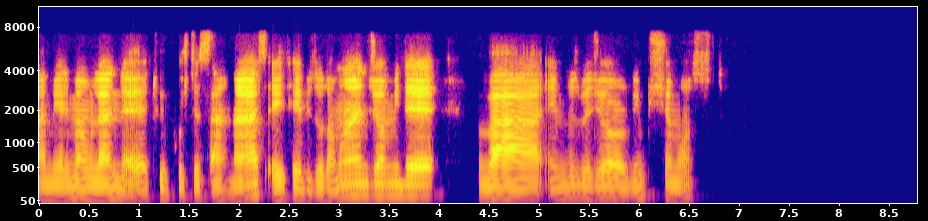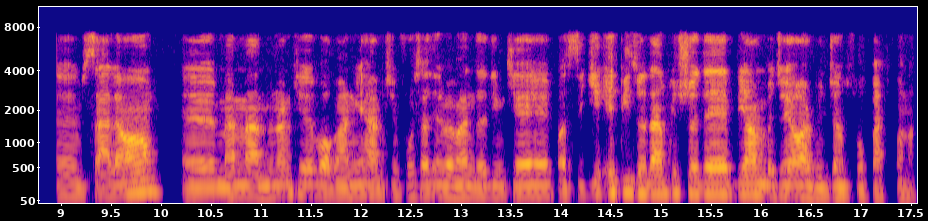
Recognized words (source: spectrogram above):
امیرعلی معمولا توی پشت صحنه است. ایت اپیزودامون انجام میده و امروز به جای آروین پیش ماست. سلام. من ممنونم که واقعا یه همچین فرصتی به من دادیم که واسه یه اپیزودم که شده بیام به جای آروین جان صحبت کنم.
